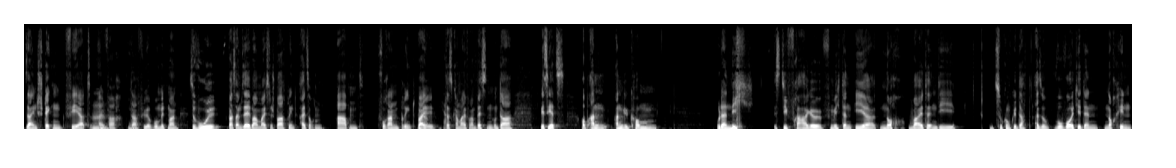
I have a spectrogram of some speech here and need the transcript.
sein Steckenpferd mhm. einfach ja. dafür, womit man sowohl was einem selber am meisten Spaß bringt, als auch einen Abend voranbringt, weil ja. Ja. das kann man einfach am besten und da ist jetzt, ob an, angekommen oder nicht, ist die Frage für mich dann eher noch weiter in die Zukunft gedacht. Also, wo wollt ihr denn noch hin?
